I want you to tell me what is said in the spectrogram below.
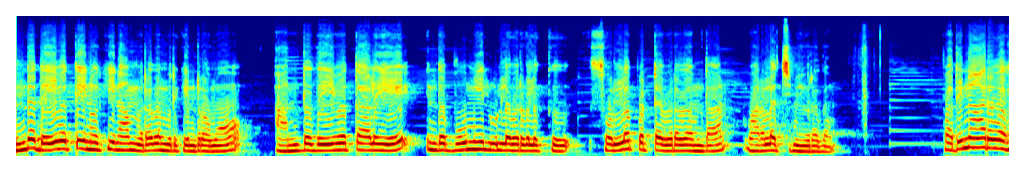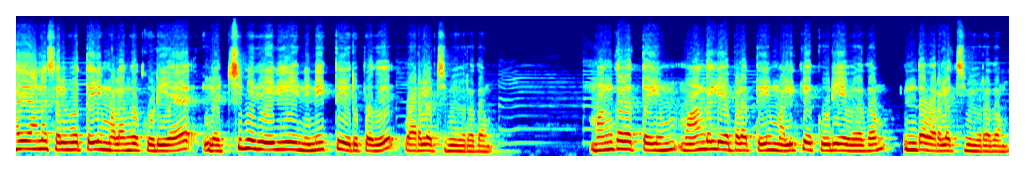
எந்த தெய்வத்தை நோக்கி நாம் விரதம் இருக்கின்றோமோ அந்த தெய்வத்தாலேயே இந்த பூமியில் உள்ளவர்களுக்கு சொல்லப்பட்ட விரதம்தான் வரலட்சுமி விரதம். பதினாறு வகையான செல்வத்தையும் வழங்கக்கூடிய லட்சுமி தேவியை நினைத்து இருப்பது வரலட்சுமி விரதம். மங்களத்தையும் மாங்கல்ய பலத்தையும் அளிக்கக்கூடிய விரதம் இந்த வரலட்சுமி விரதம்.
